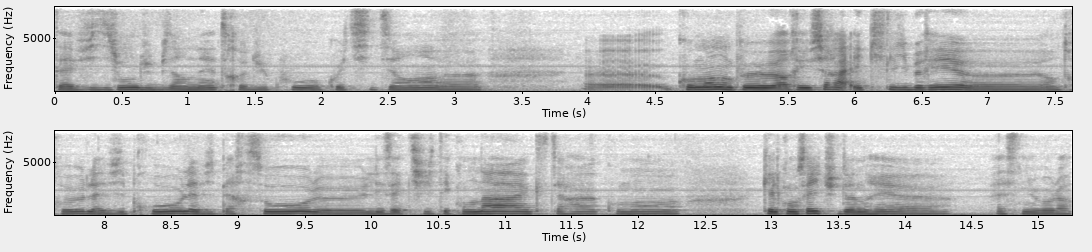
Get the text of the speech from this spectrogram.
ta vision du bien-être du coup au quotidien Comment on peut réussir à équilibrer entre la vie pro, la vie perso, les activités qu'on a, etc. Comment, quels conseils tu donnerais à ce niveau-là?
